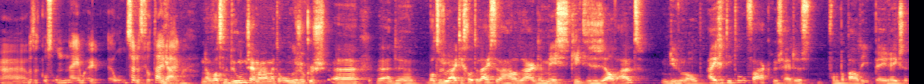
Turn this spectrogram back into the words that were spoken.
uh, want het kost ondernemer ontzettend veel tijd, ja. lijkt me. Nou, wat we doen, zeg maar, met de onderzoekers... Uh, de, wat we doen uit die grote lijsten, we halen daar de meest kritische zelf uit. Die doen we op eigen titel vaak. Dus, hè, dus van een bepaalde IP-reeksen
